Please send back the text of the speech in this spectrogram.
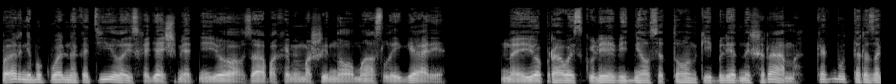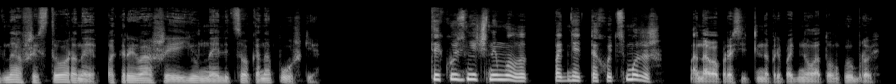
Парня буквально катило исходящими от нее запахами машинного масла и гари. На ее правой скуле виднелся тонкий бледный шрам, как будто разогнавший стороны, покрывавший юное лицо конопушки. «Ты кузнечный молот поднять-то хоть сможешь?» Она вопросительно приподняла тонкую бровь.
